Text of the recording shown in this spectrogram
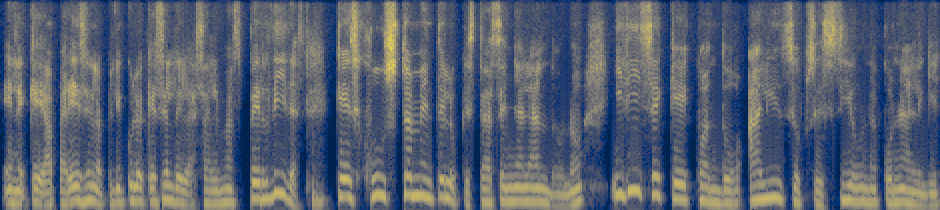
en el que aparece en la película, que es el de las almas perdidas, que es justamente lo que está señalando, ¿no? Y dice que cuando alguien se obsesiona con alguien,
